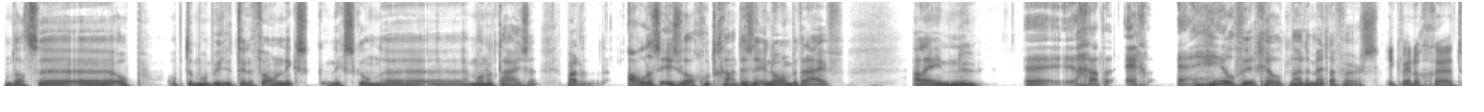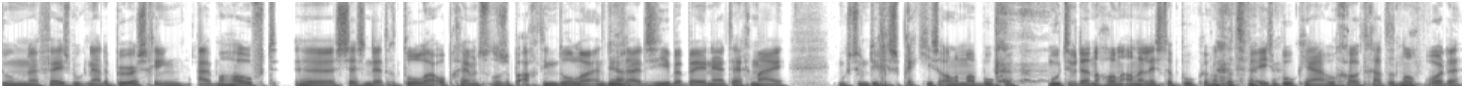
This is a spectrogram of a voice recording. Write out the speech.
Omdat ze eh, op, op de mobiele telefoon niks, niks konden eh monetizen. Maar alles is wel goed gegaan. Het is een enorm bedrijf. Alleen nu gaat er echt heel veel geld naar de metaverse. Ik weet nog eh, toen eh, Facebook naar de beurs ging, uit mijn hoofd eh, 36 dollar. Op een gegeven moment stonden ze op 18 dollar. En toen Ja. zeiden ze hier bij BNR tegen mij, ik moest toen die gesprekjes allemaal boeken. Moeten we daar nog wel een analist op boeken? Want dat Facebook, ja, hoe groot gaat het nog worden?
